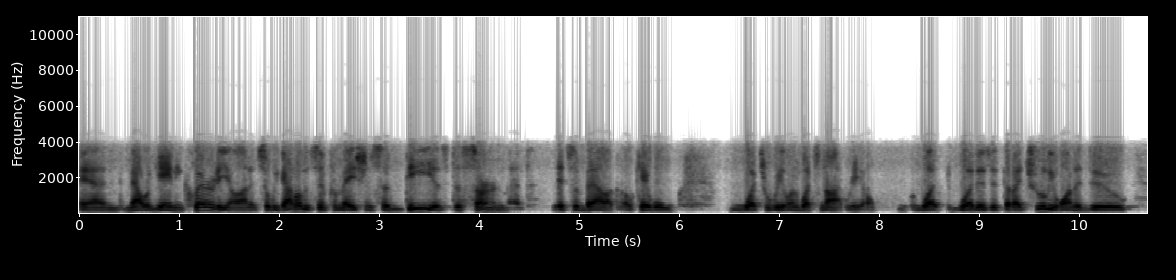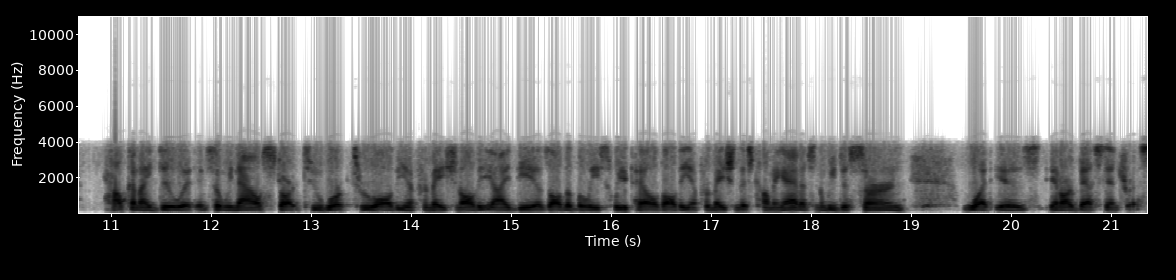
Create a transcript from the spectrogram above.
and now we're gaining clarity on it. So we got all this information. So D is discernment. It's about, okay, well, what's real and what's not real. What what is it that I truly want to do? How can I do it? And so we now start to work through all the information, all the ideas, all the beliefs we've held, all the information that's coming at us, and we discern what is in our best interest.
